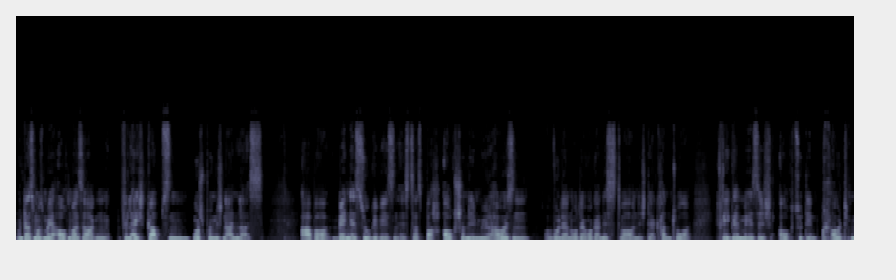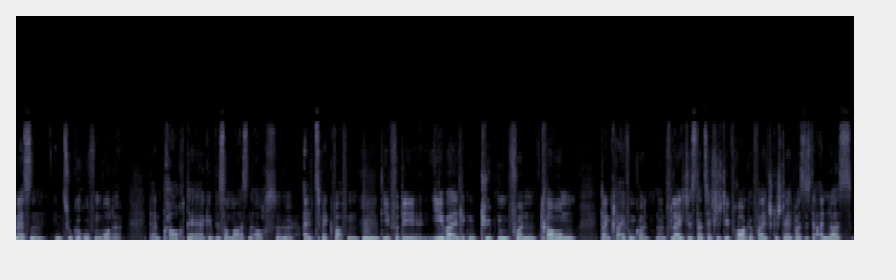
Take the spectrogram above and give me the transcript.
und das muss man ja auch mal sagen. Vielleicht gab es einen ursprünglichen Anlass. Aber wenn es so gewesen ist, dass Bach auch schon in Mühlhausen obwohl er nur der Organist war und nicht der Kantor, regelmäßig auch zu den Brautmessen hinzugerufen wurde, dann brauchte er gewissermaßen auch so Allzweckwaffen, mhm. die für die jeweiligen Typen von Trauung dann greifen konnten. Und vielleicht ist tatsächlich die Frage falsch gestellt, was ist der Anlass?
